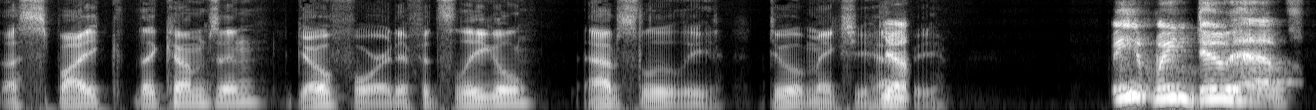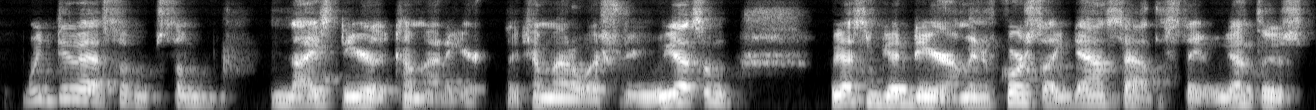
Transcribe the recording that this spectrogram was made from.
a spike that comes in, go for it. If it's legal, absolutely do what makes you Yeah. We we do have we do have some some nice deer that come out of here that come out of West Virginia. We got some we got some good deer. I mean, of course, like down south of the state, we got those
